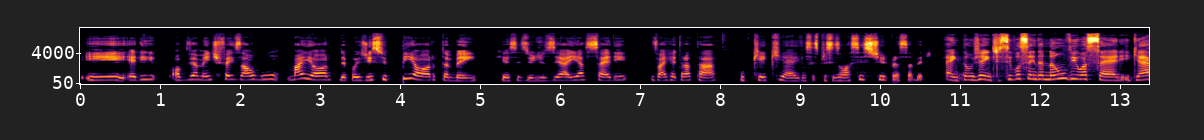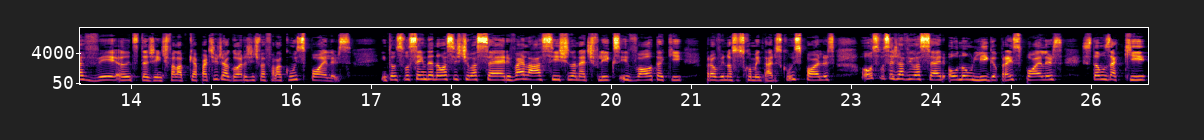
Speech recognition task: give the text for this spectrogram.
E ele, obviamente, fez algo maior depois disso e pior também que esses vídeos. E aí a série vai retratar o que que é e vocês precisam assistir para saber. É, então, gente, se você ainda não viu a série e quer ver antes da gente falar, porque a partir de agora a gente vai falar com spoilers. Então, se você ainda não assistiu a série, vai lá, assiste na Netflix e volta aqui para ouvir nossos comentários com spoilers. Ou se você já viu a série ou não liga para spoilers, estamos aqui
